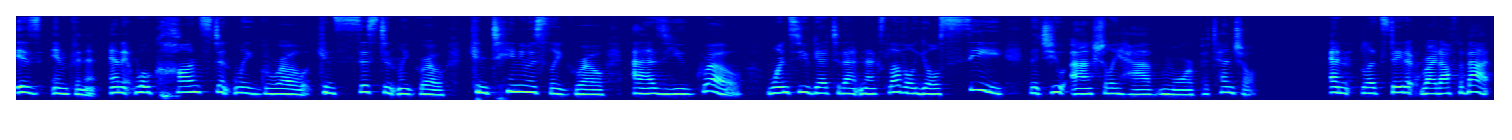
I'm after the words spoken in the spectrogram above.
is infinite and it will constantly grow, consistently grow, continuously grow as you grow. Once you get to that next level, you'll see that you actually have more potential. And let's state it right off the bat.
